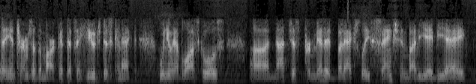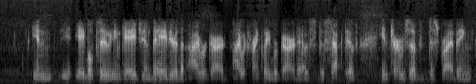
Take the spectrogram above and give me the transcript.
in terms of the market. That's a huge disconnect. When you have law schools uh, not just permitted but actually sanctioned by the ABA in able to engage in behavior that I regard, I would frankly regard as deceptive in terms of describing,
